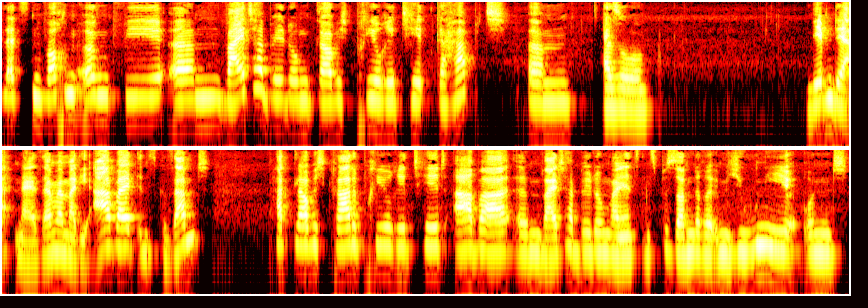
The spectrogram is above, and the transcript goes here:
letzten Wochen irgendwie ähm, Weiterbildung, glaube ich, Priorität gehabt. Ähm, also neben der, naja, sagen wir mal, die Arbeit insgesamt hat, glaube ich, gerade Priorität, aber ähm, Weiterbildung war jetzt insbesondere im Juni und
